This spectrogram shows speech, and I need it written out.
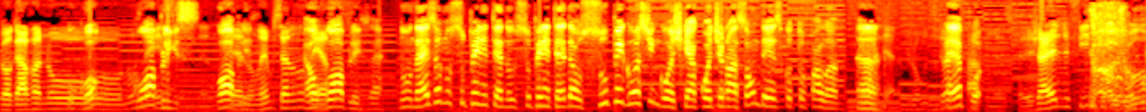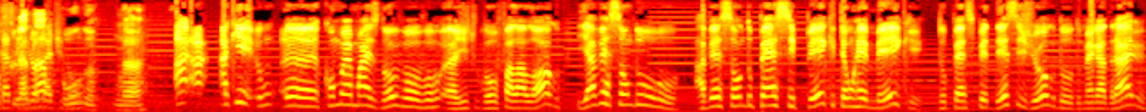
Jogava no. O Go- no Goblins. NES, né? Goblins. É, não lembro se era no É o NES. Goblins, é. No NES ou no Super Nintendo? O Super Nintendo é o Super Ghost in Ghost, que é a continuação desse que eu tô falando. Ah. Olha, jogo É, desgraçado pô. mesmo. Já é difícil. É o jogo filha da pulga. Né? Aqui, é, como é mais novo, a gente vou falar logo. E a versão do a versão do PSP que tem um remake do PSP desse jogo do, do Mega Drive,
